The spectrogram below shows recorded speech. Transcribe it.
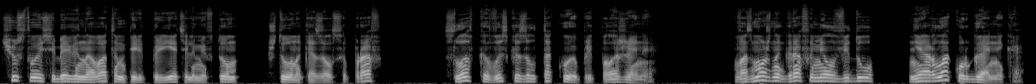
Чувствуя себя виноватым перед приятелями в том, что он оказался прав, Славка высказал такое предположение. Возможно, граф имел в виду не орла-курганника,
